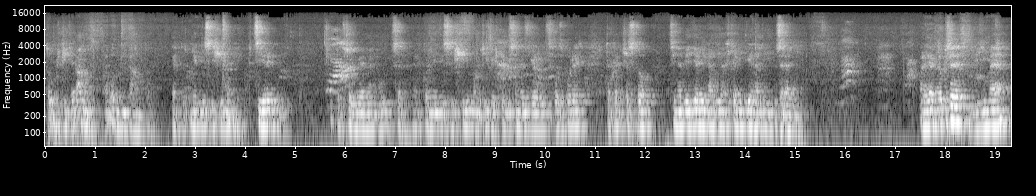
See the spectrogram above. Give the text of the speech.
To určitě ano, neodmítám to. Jak to někdy slyšíme i v církvi. Potřebujeme vůdce, jak to někdy slyším, a dřív ještě, když jsem jezdil víc po zborech, tak jak často si nevěděli rady a chtěli ty rady zradit. Ale jak dobře víme,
